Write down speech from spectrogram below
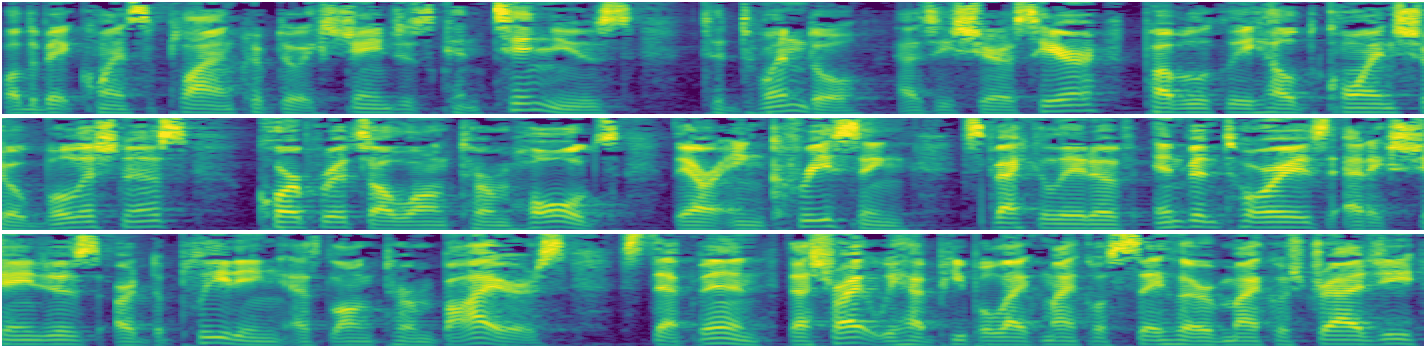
while the Bitcoin supply on crypto exchanges continues to dwindle. As he shares here, publicly held coins show bullishness. Corporates are long-term holds. They are increasing. Speculative inventories at exchanges are depleting as long-term buyers step in. That's right. We have people like Michael Saylor of MicroStrategy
